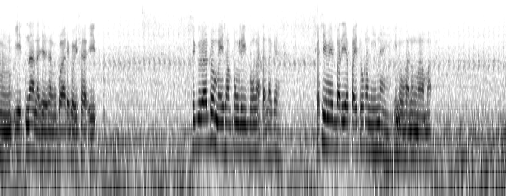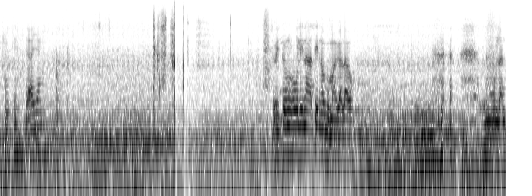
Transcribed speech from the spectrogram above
Mm, 8 na. Nasa isang kumpare ko isa, 8. Sigurado may 10,000 nga talaga. Kasi may barya pa ito kanina eh. Kinuha ng mama. Okay, sayang. So itong huli natin, oh, gumagalaw. Numulan.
